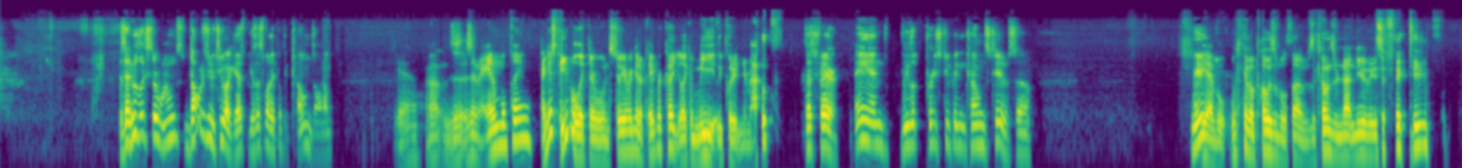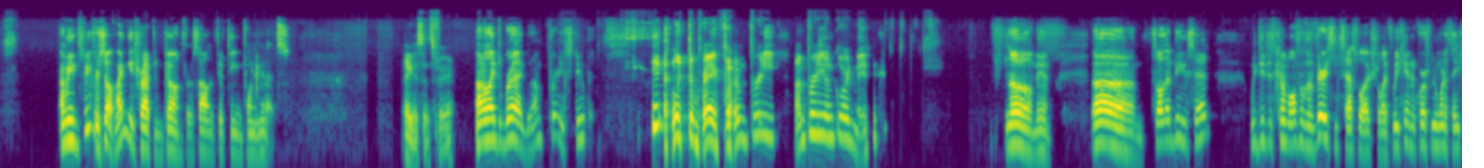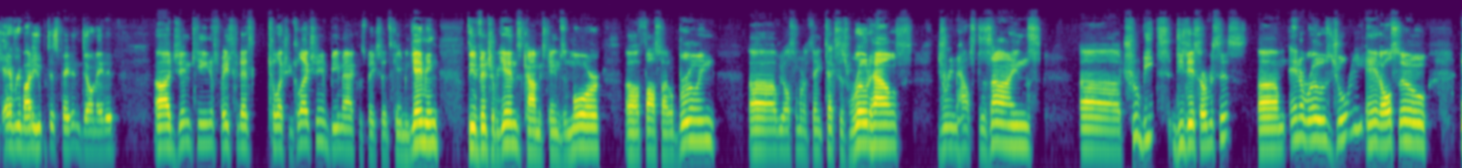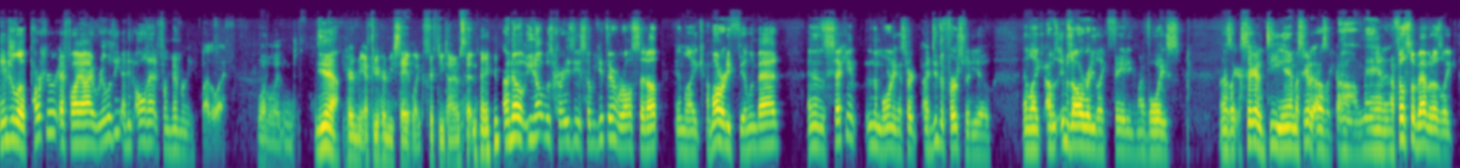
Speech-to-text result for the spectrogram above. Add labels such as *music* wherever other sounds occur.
Is that who licks their wounds? Dogs do too, I guess, because that's why they put the cones on them. Yeah. Uh, is, is it an animal thing? I guess people lick their wounds too. You ever get a paper cut? You like immediately put it in your *laughs* mouth. That's fair. And we look pretty stupid in cones too, so maybe. yeah, but we have opposable thumbs. The cones are not nearly as effective. I mean, speak for yourself. I can get trapped in cones for a solid 15, 20 minutes. I guess that's fair. I don't like to brag, but I'm pretty stupid. *laughs* I like to brag, but I'm pretty. I'm pretty uncoordinated. *laughs* Oh man. Um, so all that being said, we did just come off of a very successful Extra Life weekend. Of course, we want to thank everybody who participated and donated. Uh, Jen King of Space Cadets Collection Collection, BMAC of Space Cadets Gaming Gaming, The Adventure Begins, Comics, Games, and More, uh, Idol Brewing. Uh, we also want to thank Texas Roadhouse, Dream House Designs, uh, True Beats DJ Services, um, Anna Rose Jewelry, and also Angela Parker, FYI Realty. I did all that from memory, by the way. What a legend! Yeah. You heard me after you heard me say it like 50 times that *laughs* night. I know. You know what was crazy? So we get there and we're all set up, and like I'm already feeling bad. And then the second in the morning, I start. I did the first video, and like I was, it was already like fading my voice. And I was like, I still got a DM. I still got. I was like, oh man, and I felt so bad, but I was like,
